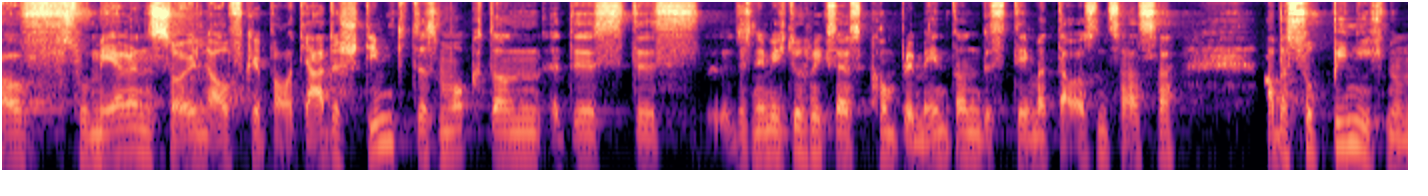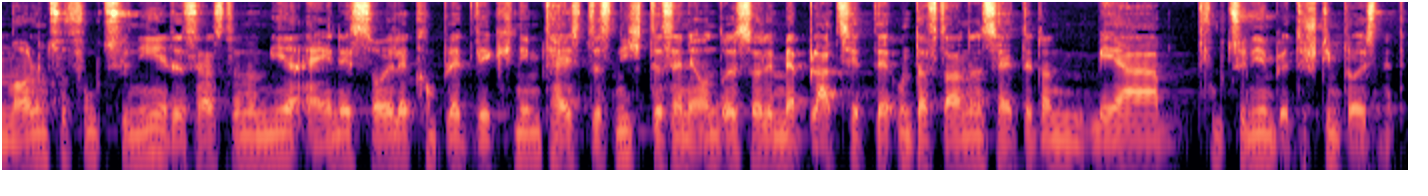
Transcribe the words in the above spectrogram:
auf so mehreren Säulen aufgebaut. Ja, das stimmt, das mag dann, das, das, das nehme ich durchwegs als Kompliment an, das Thema Tausendsasser. Aber so bin ich nun mal und so funktioniert. Das heißt, wenn man mir eine Säule komplett wegnimmt, heißt das nicht, dass eine andere Säule mehr Platz hätte und auf der anderen Seite dann mehr funktionieren wird. Das stimmt alles nicht.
